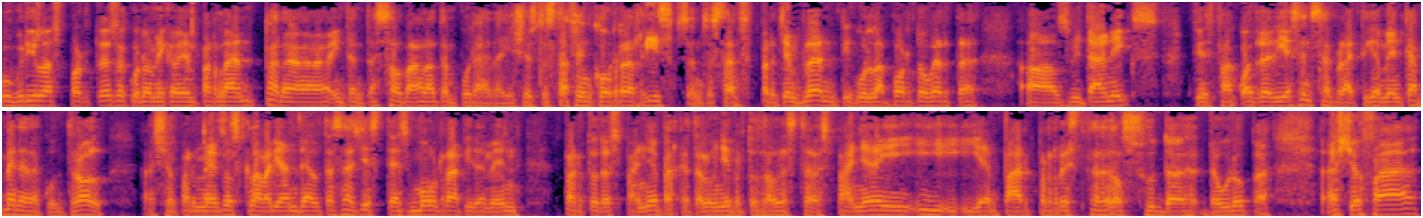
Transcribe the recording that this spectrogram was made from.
obrir les portes econòmicament parlant per a intentar salvar la temporada. I això està fent córrer riscs. Ens està, per exemple, han tingut la porta oberta als britànics fins fa quatre dies sense pràcticament cap mena de control. Això ha permès doncs, que la variant Delta s'hagi estès molt ràpid ràpidament per tota Espanya, per Catalunya, per tot el resta d'Espanya i, i, i en part per resta del sud d'Europa. De, Això fa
